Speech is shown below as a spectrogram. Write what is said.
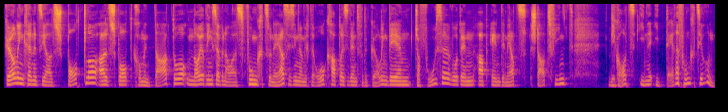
Görling kennen Sie als Sportler, als Sportkommentator und neuerdings eben auch als Funktionär. Sie sind nämlich der OK-Präsident OK der Görling WM Schaffhausen, wo dann ab Ende März stattfindet. Wie geht es Ihnen in dieser Funktion?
